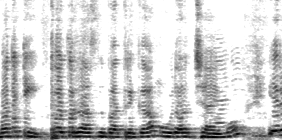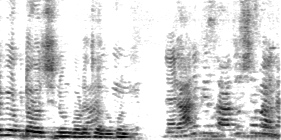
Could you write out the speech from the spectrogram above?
మొదటి పేపర్ రాసిన పత్రిక మూడో అధ్యాయము ఇరవై ఒకటో వచ్చిన కూడా చదువుకుంటాం దానికి సాదృశ్యమైన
